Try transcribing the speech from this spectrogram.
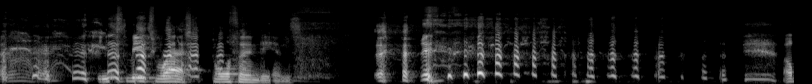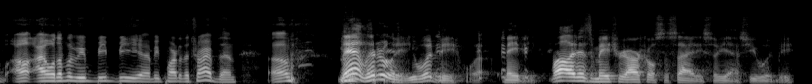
East meets West, both Indians. I'll, I'll, I will definitely be be be, uh, be part of the tribe then. Um, Yeah, literally, you would be. Well, maybe. Well, it is a matriarchal society, so yes, you would be.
